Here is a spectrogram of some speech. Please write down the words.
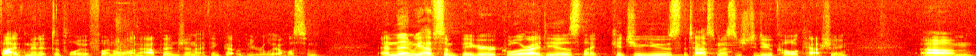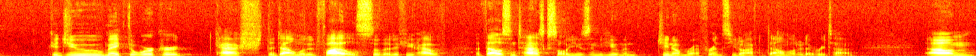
five-minute deploy of funnel on App Engine. I think that would be really awesome. And then we have some bigger, cooler ideas, like could you use the task message to do call caching? Um, could you make the worker cache the downloaded files so that if you have a thousand tasks all using the human genome reference, you don't have to download it every time? Um,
